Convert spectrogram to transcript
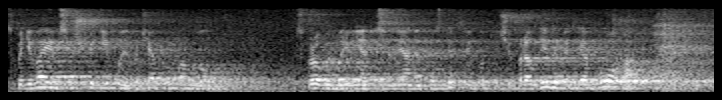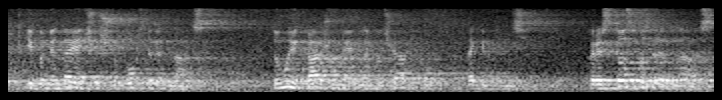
Сподіваємося, що і ми, хоча б в малому, спробуємо рівнятися на Іоанна Хрестителя, будучи правдивими для Бога і пам'ятаючи, що Бог серед нас. Тому і кажемо, як на початку, так і в кінці. Христос посеред нас.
